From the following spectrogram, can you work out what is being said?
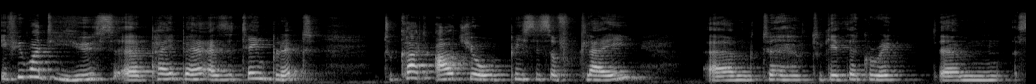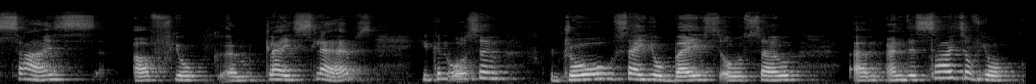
if you want to use a paper as a template to cut out your pieces of clay um, to, to get the correct um, size of your um, clay slabs, you can also draw, say, your base or so, um, and the size of your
